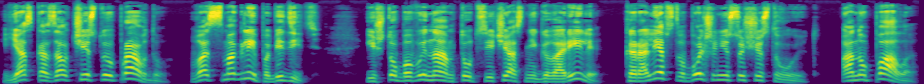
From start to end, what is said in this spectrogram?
«Я сказал чистую правду. Вас смогли победить. И чтобы вы нам тут сейчас не говорили, королевство больше не существует. Оно пало.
